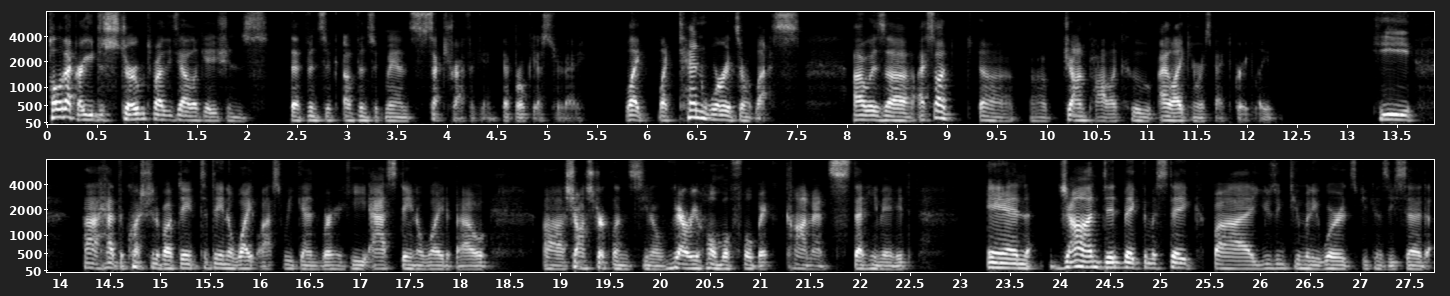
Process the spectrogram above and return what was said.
Paul Levesque, are you disturbed by these allegations that Vince of Vince McMahon's sex trafficking that broke yesterday. Like like 10 words or less. I was uh I saw uh, uh John Pollock, who I like and respect greatly. He uh, had the question about Dana, to Dana White last weekend, where he asked Dana White about uh, Sean Strickland's, you know, very homophobic comments that he made. And John did make the mistake by using too many words because he said,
